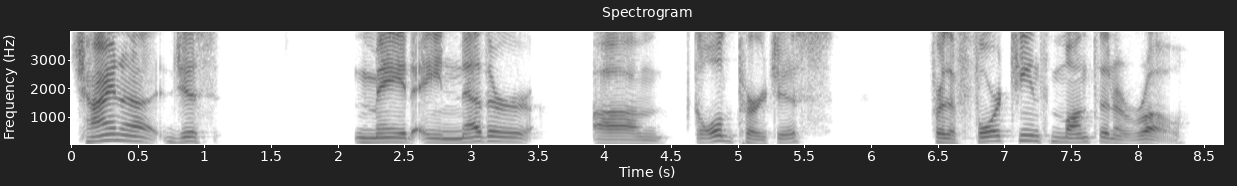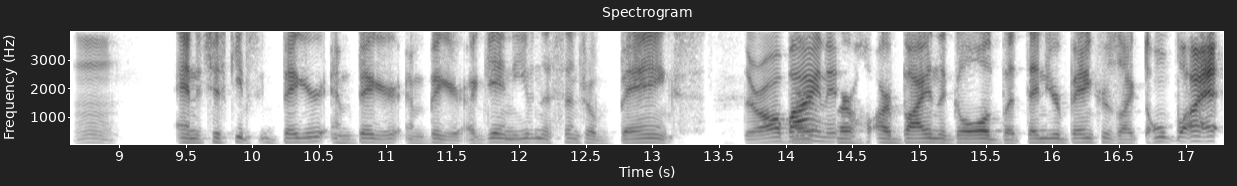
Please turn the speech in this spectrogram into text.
China just made another um, gold purchase for the 14th month in a row, Mm. and it just keeps bigger and bigger and bigger. Again, even the central banks They're all are, buying it. are, are buying the gold, but then your banker's like, don't buy it.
